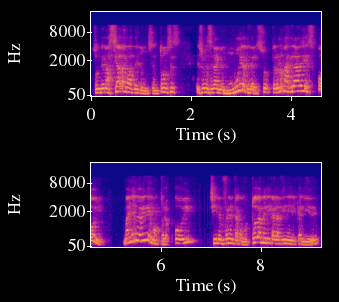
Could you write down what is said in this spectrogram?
Son demasiadas las denuncias. Entonces, es un escenario muy adverso, pero lo más grave es hoy. Mañana veremos, pero hoy Chile enfrenta, como toda América Latina y el Caribe,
